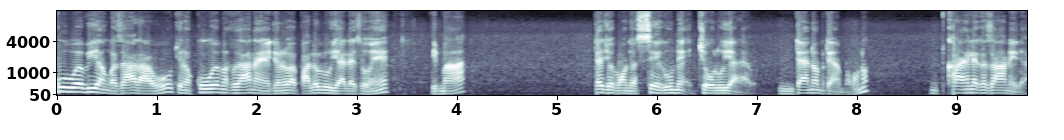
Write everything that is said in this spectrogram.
ကိုယ်ဝဲပြီးအောင်ကစားတာကိုကျွန်တော်ကိုယ်ဝဲမကစားနိုင်ရင်ကျွန်တော်တို့ကဘာလုပ်လို့ရလဲဆိုရင်ဒီမှာတက်ကြောပေါင်းကျ10ခုနဲ့ကြော်လို့ရတာပေါ့တန်တော့မတန်ပါဘူးနော်ခိုင်းလည်းကစားနေတာ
